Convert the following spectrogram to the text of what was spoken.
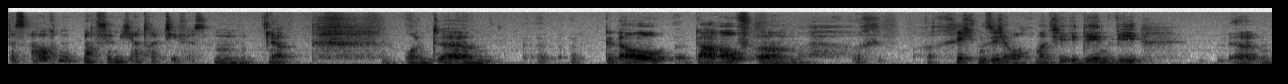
das auch noch für mich attraktiv ist? Mhm, ja. Und ähm, genau darauf ähm, richten sich auch manche Ideen, wie, ähm,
